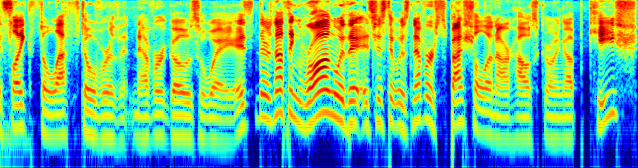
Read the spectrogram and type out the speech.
It's like the leftover that never goes away. It's, there's nothing wrong with it. It's just it was never special in our house growing up. Quiche,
